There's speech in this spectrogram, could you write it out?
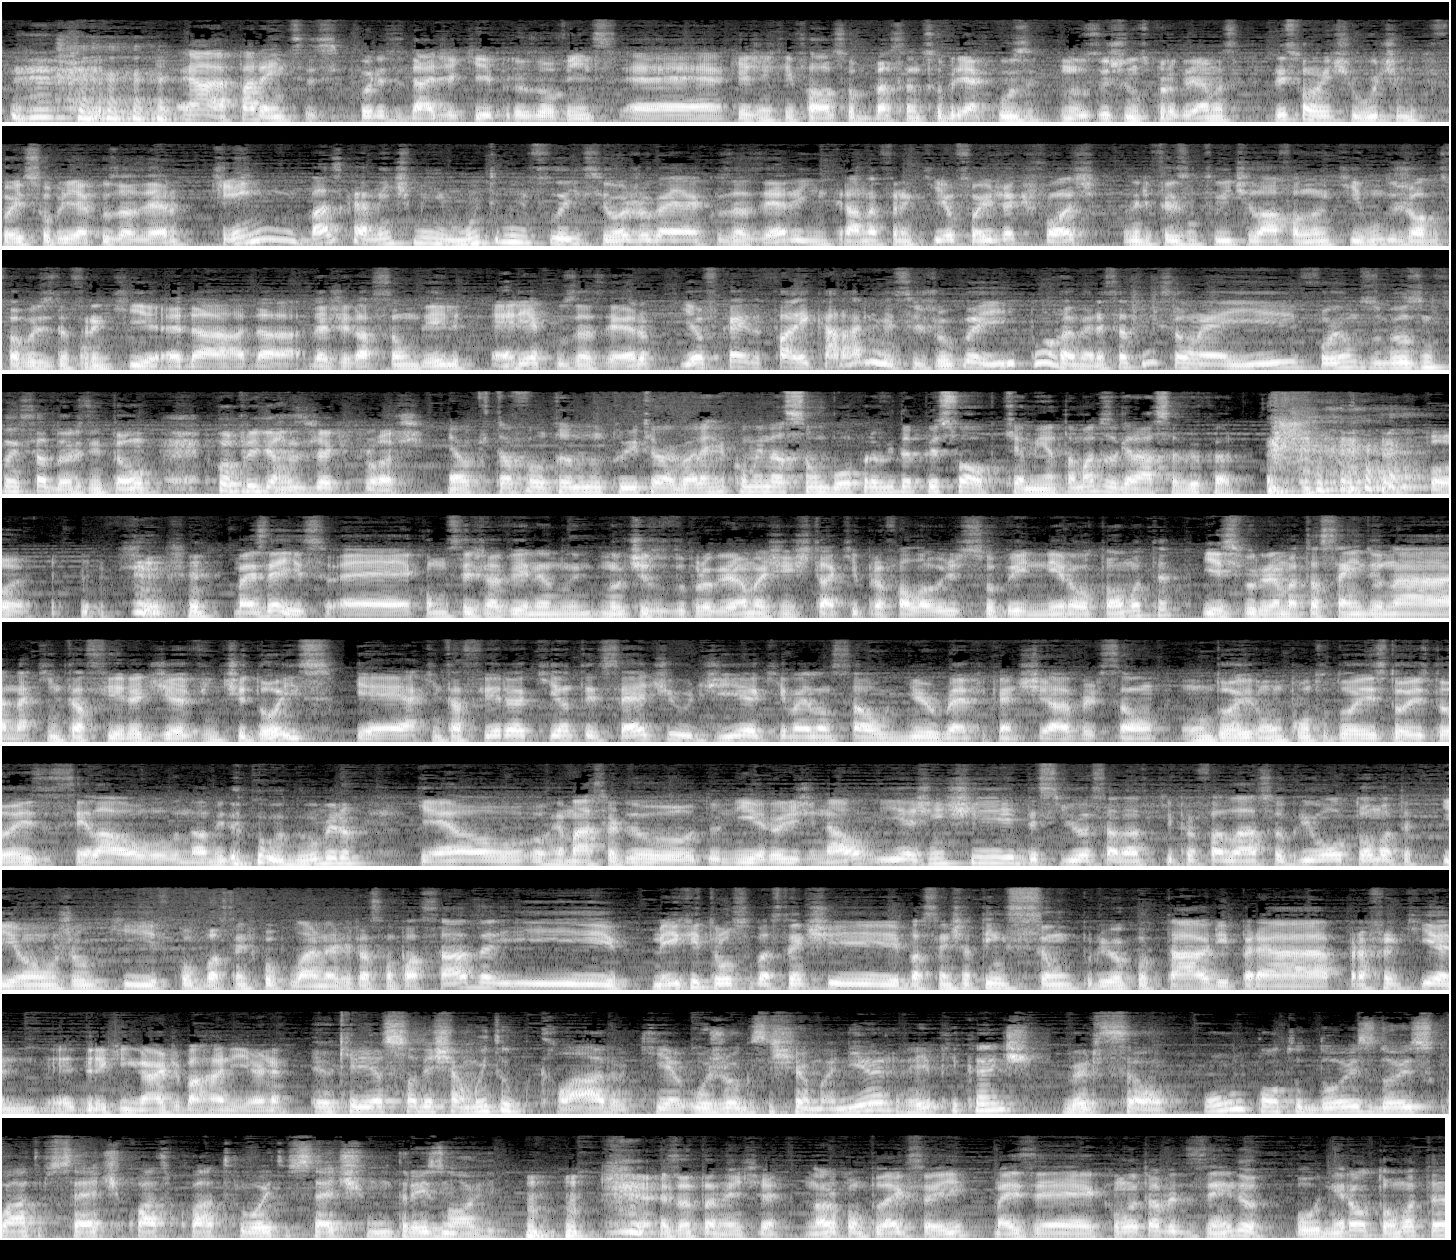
ah, parênteses, curiosidade aqui pros ouvintes, é que a gente tem falado sobre, bastante sobre Yakuza nos últimos programas, principalmente o último que foi sobre Yakuza Zero. Quem basicamente me, muito me influenciou a jogar Yakuza Zero e entrar na franquia foi o Jack Frost, quando ele fez um tweet lá falando que um dos jogos favoritos da franquia, é da, da, da geração dele, era Yakuza Zero. E eu fiquei, falei, caralho, esse jogo aí, porra, merece atenção, né? E foi um dos meus influenciadores, então, obrigado, Jack Frost. É o que tá faltando no Twitter agora é recomendação boa pra vida pessoal, porque a minha tá uma desgraça, viu, cara? porra. Mas é isso, é, como vocês já viram no, no título do programa, a gente tá aqui pra falar hoje sobre Nier Automata, e esse programa tá saindo na, na quinta-feira, dia 22, que é a quinta-feira que antecede o dia que vai lançar o Nier Replicant, a versão 1.222, sei lá o nome do o número, que é o, o, remaster do, do Nier original, e a gente decidiu essa data aqui para falar sobre o Automata, que é um jogo que ficou bastante popular na geração passada e meio que trouxe bastante, bastante atenção pro Yoko Taro e pra, pra franquia eh, Drakengard barra Nier, né? Eu queria só deixar muito claro que o jogo se chama Nier Replicant, versão 1.22474487139. Exatamente, é. Nome complexo aí, mas é, como eu tava dizendo, o Nier Automata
